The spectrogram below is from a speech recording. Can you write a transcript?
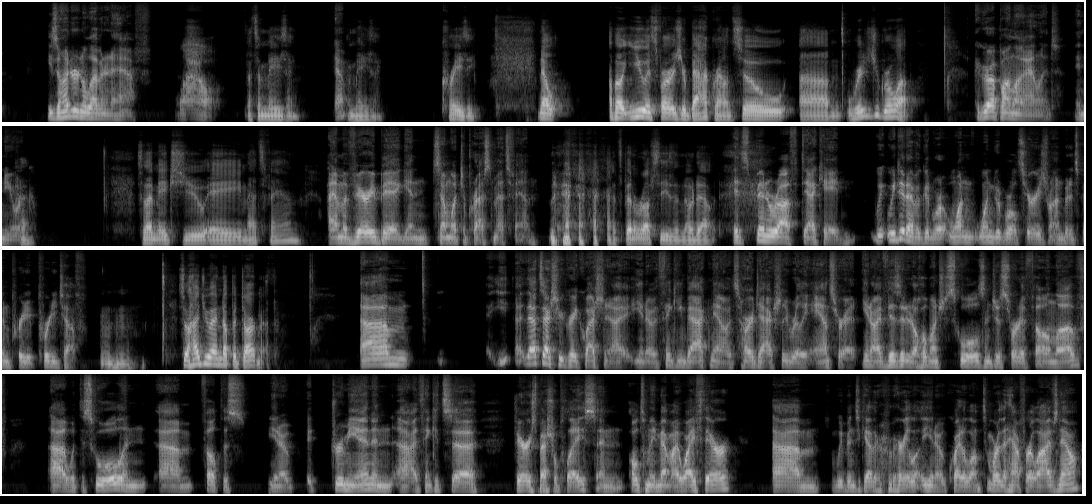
He's 111 and a half. Wow. That's amazing. Yeah. Amazing. Crazy. Now, about you as far as your background. So, um, where did you grow up? I grew up on Long Island in New York. Okay. So that makes you a Mets fan? I am a very big and somewhat depressed Mets fan. it's been a rough season, no doubt. It's been a rough decade. We, we did have a good world, one one good World Series run, but it's been pretty pretty tough. Mm-hmm. So how'd you end up at Dartmouth? Um, that's actually a great question. I, you know, thinking back now, it's hard to actually really answer it. You know, I visited a whole bunch of schools and just sort of fell in love uh, with the school and um, felt this, you know, it drew me in. And uh, I think it's a very special place and ultimately met my wife there. Um, we've been together very, you know, quite a long, time more than half our lives now.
